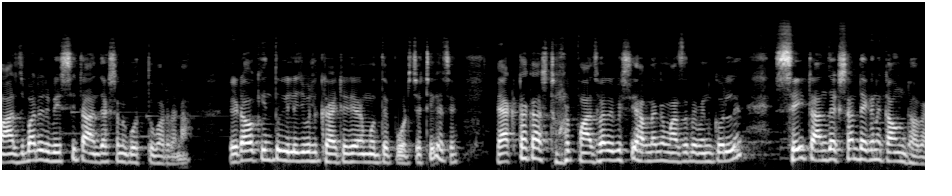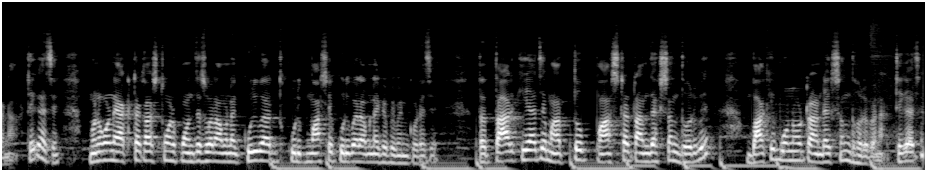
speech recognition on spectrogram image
পাঁচবারের বেশি ট্রানজ্যাকশন করতে পারবে না। এটাও কিন্তু ইলিজিবল ক্রাইটেরিয়ার মধ্যে পড়ছে, ঠিক আছে? একটা কাস্টমার পাঁচবারের বেশি আপনাকে মাসে পেমেন্ট করলে সেই ট্রানজ্যাকশানটা এখানে কাউন্ট হবে না, ঠিক আছে? মনে করেন একটা কাস্টমার পঞ্চাশ বার আপনাকে কুড়িবার, কুড়ি, মাসে কুড়িবার আপনাকে পেমেন্ট করেছে। তা তার কী আছে? মাত্র পাঁচটা ট্রানজ্যাকশান ধরবে, বাকি পনেরো ট্রানজ্যাকশান ধরবে না, ঠিক আছে?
